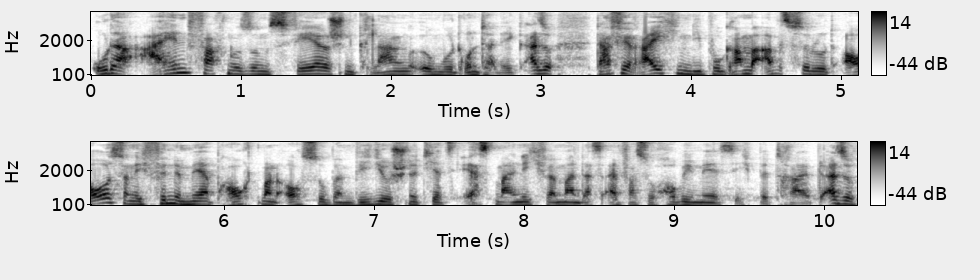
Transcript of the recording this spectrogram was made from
oder einfach nur so einen sphärischen Klang irgendwo drunter legt. Also dafür reichen die Programme absolut aus und ich finde, mehr braucht man auch so beim Videoschnitt jetzt erstmal nicht, wenn man das einfach so hobbymäßig betreibt. Also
